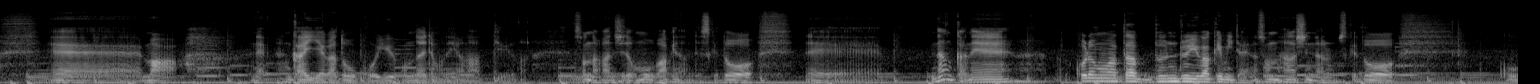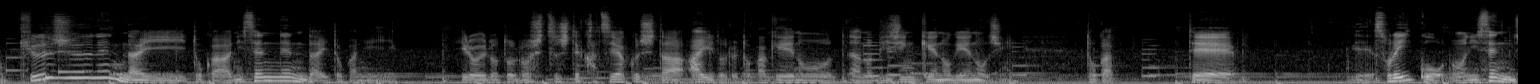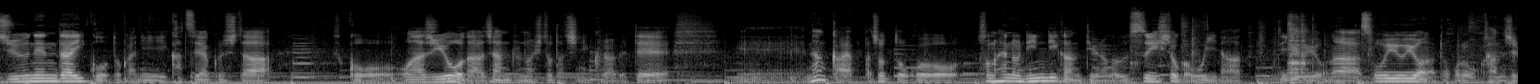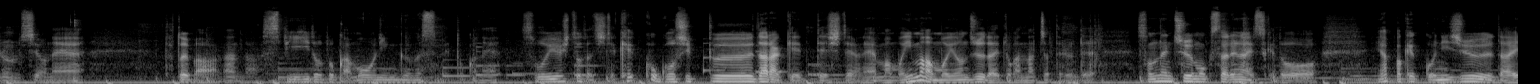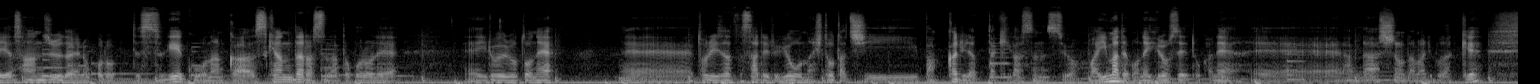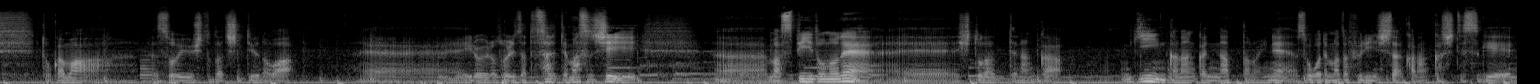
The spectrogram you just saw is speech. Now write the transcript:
えー、まあね外野がどうこういう問題でもねえよなっていうようなそんな感じで思うわけなんですけど、えー、なんかねこれもまた分類分けみたいなそんな話になるんですけどこう90年代とか2000年代とかにいろいろと露出して活躍したアイドルとか芸能あの美人系の芸能人とかってえそれ以降の2010年代以降とかに活躍したこう同じようなジャンルの人たちに比べて、えー、なんかやっぱちょっとこうその辺の倫理観っていうのが薄い人が多いなっていうようなそういうようなところを感じるんですよね。例えばなんだスピードとかモーニング娘。とかねそういう人たちって結構ゴシップだらけでしたよねまあもう今はもう40代とかになっちゃってるんでそんなに注目されないですけどやっぱ結構20代や30代の頃ってすげえこうなんかスキャンダラスなところで、えー、いろいろとね、えー、取り沙汰されるような人たちばっかりだった気がするんですよ。まあ、今でもね広末とかね、えー、なんだ篠田麻里子だっけ？とかまあそういう人たちっていうのは、えー、いろいろ取り沙汰されてますしあまあスピードのね、えー、人だってなんか議員かなんかになったのにねそこでまた不倫したかなんかしてすげえ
